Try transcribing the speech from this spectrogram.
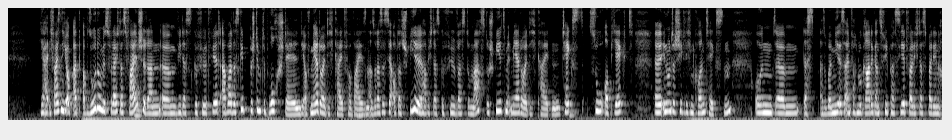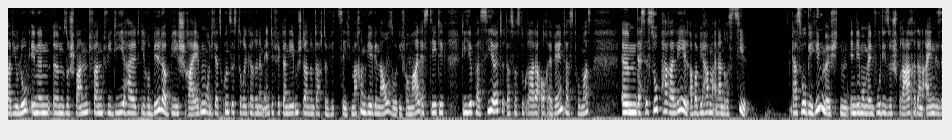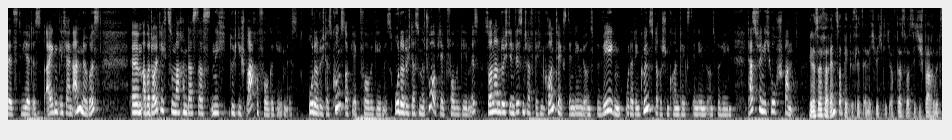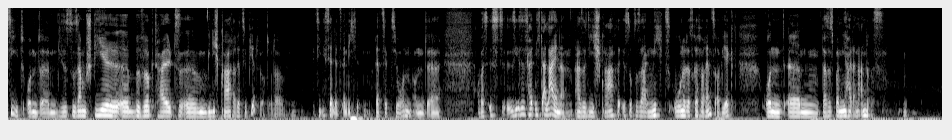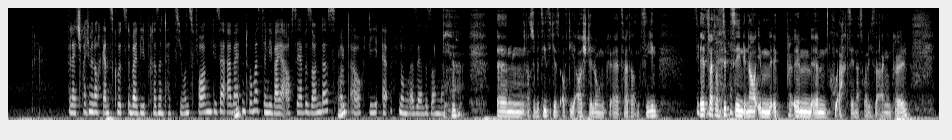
ja, ich weiß nicht, ob ad absurdum ist vielleicht das Falsche dann, ähm, wie das geführt wird, aber das gibt bestimmte Bruchstellen, die auf Mehrdeutigkeit verweisen. Also das ist ja auch das Spiel, habe ich das Gefühl, was du machst. Du spielst mit Mehrdeutigkeiten, Text zu Objekt äh, in unterschiedlichen Kontexten. Und ähm, das, also bei mir ist einfach nur gerade ganz viel passiert, weil ich das bei den RadiologInnen ähm, so spannend fand, wie die halt ihre Bilder beschreiben. Und ich als Kunsthistorikerin im Endeffekt daneben stand und dachte, witzig, machen wir genauso. Die Formalästhetik, die hier passiert, das, was du gerade auch erwähnt hast, Thomas, ähm, das ist so parallel, aber wir haben ein anderes Ziel. Das, wo wir hin möchten, in dem Moment, wo diese Sprache dann eingesetzt wird, ist eigentlich ein anderes ähm, aber deutlich zu machen, dass das nicht durch die Sprache vorgegeben ist oder durch das Kunstobjekt vorgegeben ist oder durch das Naturobjekt vorgegeben ist, sondern durch den wissenschaftlichen Kontext, in dem wir uns bewegen oder den künstlerischen Kontext, in dem wir uns bewegen. Das finde ich hochspannend. Ja, das Referenzobjekt ist letztendlich wichtig, auf das, was sich die Sprache bezieht. Und ähm, dieses Zusammenspiel äh, bewirkt halt, äh, wie die Sprache rezipiert wird oder sie ist ja letztendlich Rezeption und äh, aber es ist, sie ist es halt nicht alleine. Also die Sprache ist sozusagen nichts ohne das Referenzobjekt. Und ähm, das ist bei mir halt ein anderes. Vielleicht sprechen wir noch ganz kurz über die Präsentationsform dieser Arbeiten, mhm. Thomas, denn die war ja auch sehr besonders mhm. und auch die Eröffnung war sehr besonders. Ja. Ähm, also bezieht sich jetzt auf die Ausstellung äh, 2010. Äh, 2017, genau, im, im, im, im Q18, das wollte ich sagen, in Köln.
